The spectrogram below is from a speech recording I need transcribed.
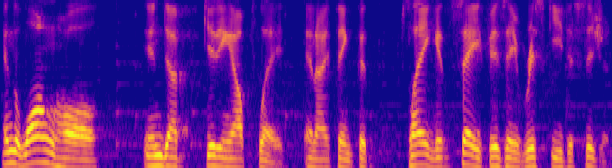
in the long haul end up getting outplayed. And I think that playing it safe is a risky decision.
